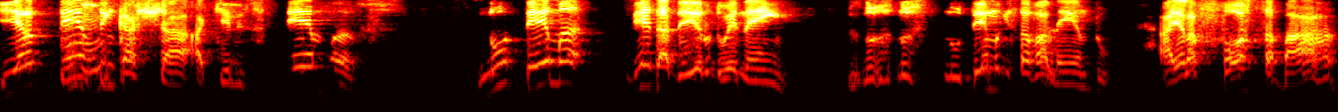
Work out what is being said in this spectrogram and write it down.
e ela tenta uhum. encaixar aqueles temas no tema verdadeiro do Enem, no, no, no, tema que está valendo. Aí ela força a barra,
